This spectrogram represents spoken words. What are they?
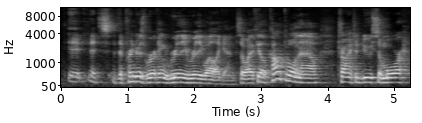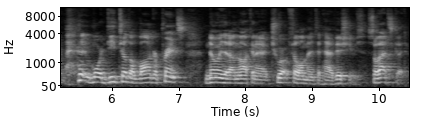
it, it's the printer is working really, really well again. So I feel comfortable now trying to do some more, more detailed and longer prints, knowing that I'm not going to chew up filament and have issues. So that's good.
